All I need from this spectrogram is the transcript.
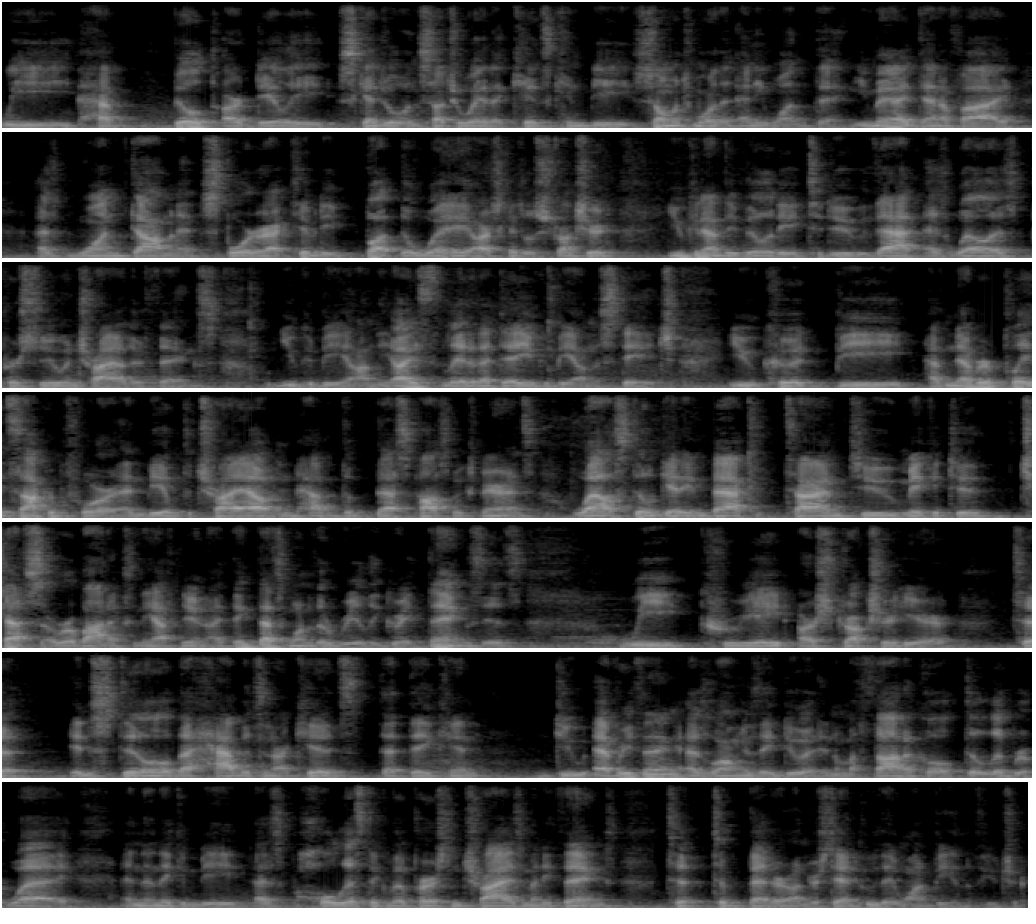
we have built our daily schedule in such a way that kids can be so much more than any one thing. You may identify as one dominant sport or activity, but the way our schedule is structured, you can have the ability to do that as well as pursue and try other things. You could be on the ice later that day, you could be on the stage. You could be have never played soccer before and be able to try out and have the best possible experience while still getting back time to make it to chess or robotics in the afternoon. I think that's one of the really great things is we create our structure here to instill the habits in our kids that they can do everything as long as they do it in a methodical, deliberate way. And then they can be as holistic of a person, try as many things to, to better understand who they want to be in the future.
